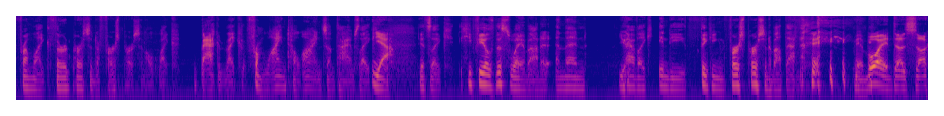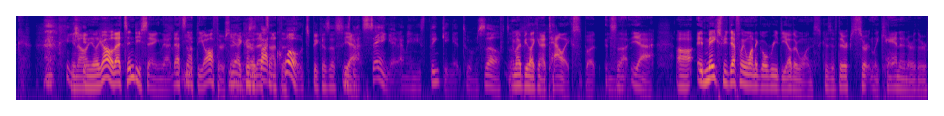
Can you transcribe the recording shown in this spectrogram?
from like third person to first person, like back, like from line to line sometimes. Like, Yeah. It's like he feels this way about it, and then you have like Indy thinking first person about that thing. Yeah, boy, it does suck. You know, and you're like, oh, that's Indy saying that. That's not the author saying. yeah, because it's that's not, the. quotes because he's Yeah. not saying it. I mean, he's thinking it to himself. So- It might be like in italics, but it's not. Yeah, uh, it makes me definitely want to go read the other ones because if they're certainly canon or they're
